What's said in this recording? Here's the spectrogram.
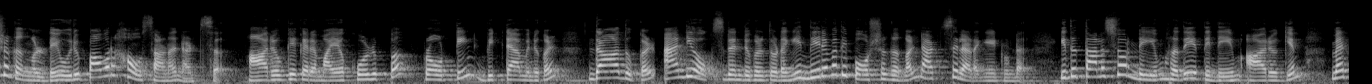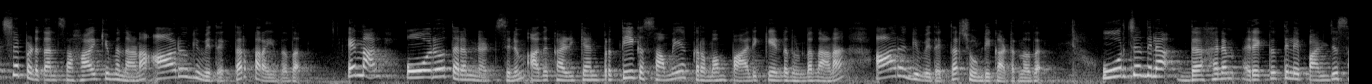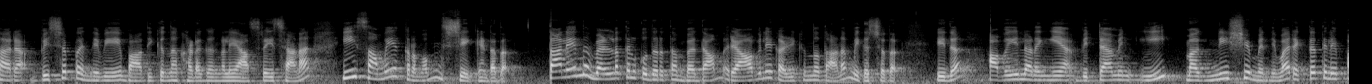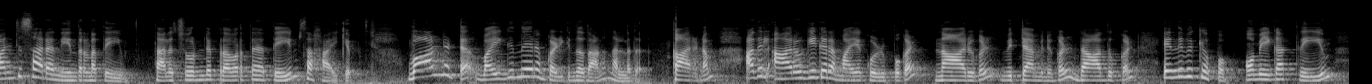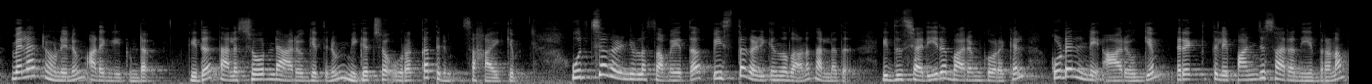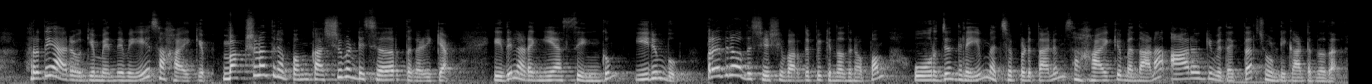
പോഷകങ്ങളുടെ ഒരു power house ആണ് nuts ആരോഗ്യകരമായ കൊഴുപ്പ് പ്രോട്ടീൻ വിറ്റാമിനുകൾ ധാതുക്കൾ ആന്റി ഓക്സിഡന്റുകൾ തുടങ്ങി നിരവധി പോഷകങ്ങൾ നട്ട്സിൽ അടങ്ങിയിട്ടുണ്ട്. ഇത് തലച്ചോറിന്റെയും ഹൃദയത്തിന്റെയും ആരോഗ്യം മെച്ചപ്പെടുത്താൻ സഹായിക്കുമെന്നാണ് ആരോഗ്യ വിദഗ്ധർ പറയുന്നത്. എന്നാൽ ഓരോ തരം നട്ട്സിനും അത് കഴിക്കാൻ പ്രത്യേക സമയക്രമം പാലിക്കേണ്ടതുണ്ടെന്നാണ് ആരോഗ്യ വിദഗ്ധർ ചൂണ്ടിക്കാട്ടുന്നത്. ഊർജനില ദഹനം രക്തത്തിലെ പഞ്ചസാര വിശപ്പ് എന്നിവയെ ബാധിക്കുന്ന ഘടകങ്ങളെ ആശ്രയിച്ചാണ് ഈ സമയക്രമം നിശ്ചയിക്കേണ്ടത്. തലേന്ന് വെള്ളത്തിൽ കുതിർത്ത ബദാം രാവിലെ കഴിക്കുന്നതാണ് മികച്ചത്. ഇത് അവയിലടങ്ങിയ വിറ്റാമിൻ ഇ മഗ്നീഷ്യം എന്നിവ രക്തത്തിലെ പഞ്ചസാര നിയന്ത്രണത്തെയും തലച്ചോറിന്റെ പ്രവർത്തനത്തെയും സഹായിക്കും. വാൾനട്ട് വൈകുന്നേരം കഴിക്കുന്നതാണ് നല്ലത്. കാരണം അതിൽ ആരോഗ്യകരമായ കൊഴുപ്പുകൾ നാരുകൾ വിറ്റാമിനുകൾ ധാതുക്കൾ എന്നിവയ്ക്കൊപ്പം ഒമേഗ ത്രീയും മെലാറ്റോണിനും അടങ്ങിയിട്ടുണ്ട്. ഇത് തലച്ചോറിന്റെ ആരോഗ്യത്തിനും മികച്ച ഉറക്കത്തിനും സഹായിക്കും. ഉച്ച കഴിഞ്ഞുള്ള സമയത്ത് പിസ്ത കഴിക്കുന്നതാണ് നല്ലത്. ഇത് ശരീരഭാരം കുറയ്ക്കൽ കുടലിന്റെ ആരോഗ്യം രക്തത്തിലെ പഞ്ചസാര നിയന്ത്രണം ഹൃദയാരോഗ്യം എന്നിവയെ സഹായിക്കും. ഭക്ഷണത്തിനൊപ്പം കശുവണ്ടി ചേർത്ത് കഴിക്കാം. ഇതിലടങ്ങിയ സിങ്കും ഇരുമ്പും പ്രതിരോധശേഷി വർദ്ധിപ്പിക്കുന്നതിനൊപ്പം ഊർജ നിലയും മെച്ചപ്പെടുത്താനും സഹായിക്കുമെന്നാണ് ആരോഗ്യ വിദഗ്ധർ ചൂണ്ടിക്കാട്ടുന്നത്.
